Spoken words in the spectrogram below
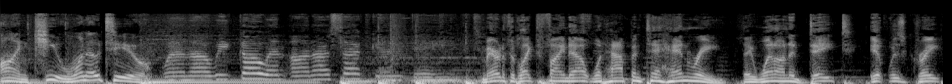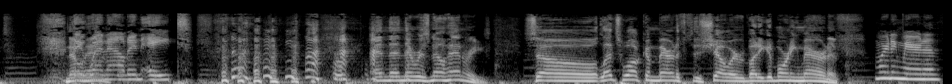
on Q102. When are we going on our second date? Meredith would like to find out what happened to Henry. They went on a date. It was great. No they Hen- went out and ate. and then there was no Henrys. So let's welcome Meredith to the show, everybody. Good morning, Meredith. Morning, Meredith.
